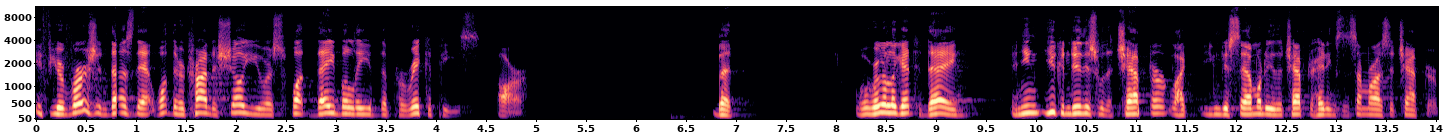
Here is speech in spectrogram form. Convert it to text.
If your version does that, what they're trying to show you is what they believe the pericopes are. But what we're going to look at today, and you, you can do this with a chapter, like you can just say, I'm going to do the chapter headings and summarize the chapter.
